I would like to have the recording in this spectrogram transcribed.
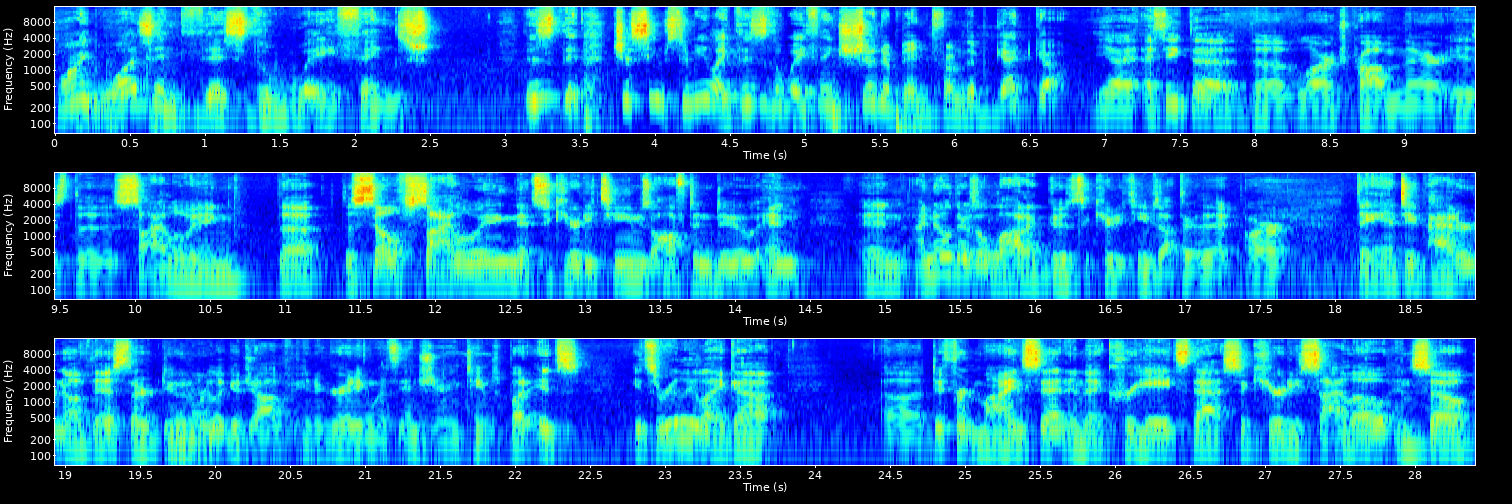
Why wasn't this the way things? This is the, just seems to me like this is the way things should have been from the get go. Yeah, I think the the large problem there is the siloing, the the self siloing that security teams often do, and and I know there's a lot of good security teams out there that are the anti pattern of this. They're doing a really mm-hmm. good job of integrating with engineering teams, but it's it's really like a, a different mindset, and that creates that security silo, and so.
